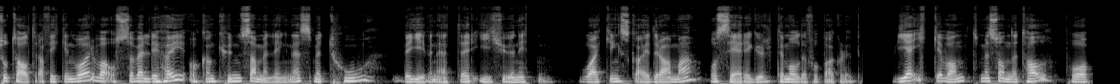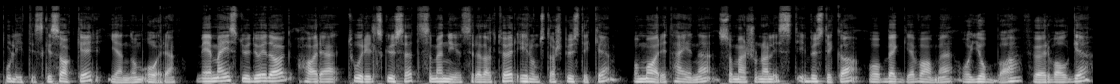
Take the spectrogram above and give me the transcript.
Totaltrafikken vår var også veldig høy, og kan kun sammenlignes med to begivenheter i 2019. Viking Sky-drama og seriegull til Molde fotballklubb. Vi er ikke vant med sånne tall på politiske saker gjennom året. Med meg i studio i dag har jeg Toril Skuseth, som er nyhetsredaktør i Romsdals Bustikke, og Marit Heine, som er journalist i Bustikka, og begge var med og jobba før valget,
